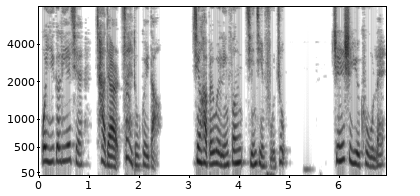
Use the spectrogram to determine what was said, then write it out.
我一个趔趄，差点再度跪倒，幸好被魏凌风紧紧扶住，真是欲哭无泪。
